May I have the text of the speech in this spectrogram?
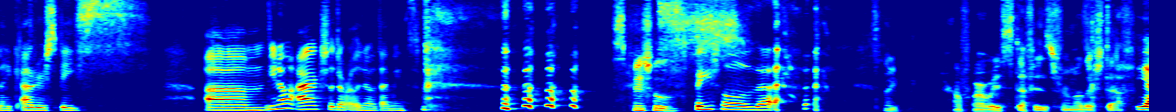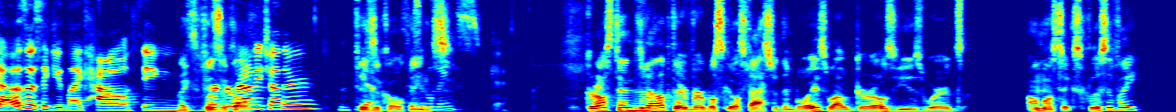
like outer space. Um, you know, I actually don't really know what that means. Spatial. spatial that It's like how far away stuff is from other stuff. yeah that's what i was thinking like how things Like work around each other Yeah, physical things. okay Girls tend to develop their verbal skills faster than boys, while girls use words almost exclusively.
